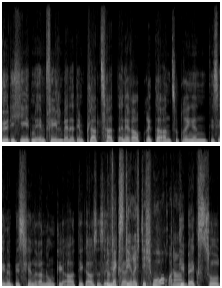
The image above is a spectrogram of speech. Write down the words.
würde ich jedem empfehlen, wenn er den Platz hat, eine Raubritter anzubringen. Die sehen ein bisschen ranunkelartig aus. Also wächst die richtig hoch? Oder? Die wächst so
